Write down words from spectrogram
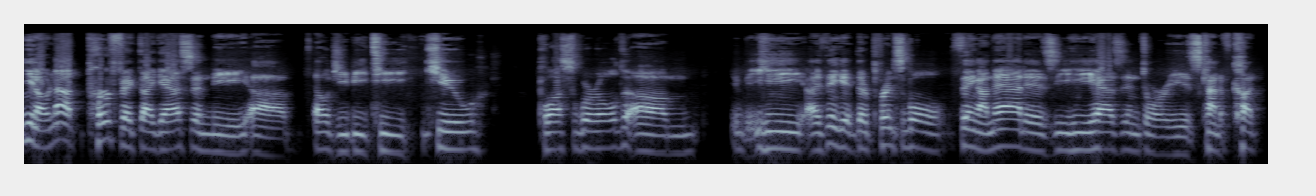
you know, not perfect, I guess, in the uh, LGBTQ plus world. Um, he, I think it, their principal thing on that is he, he hasn't, or he has kind of cut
